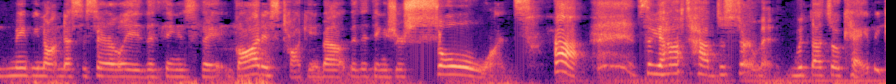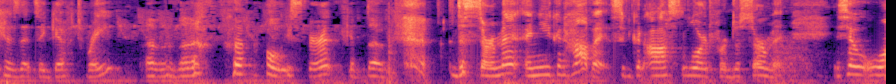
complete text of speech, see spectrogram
maybe not necessarily the things that God is talking about, but the things your soul wants. Ha! So you have to have discernment, but that's okay because it's a gift, right? Of the Holy Spirit, gift of discernment, and you can have it. So you can ask the Lord for discernment. So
